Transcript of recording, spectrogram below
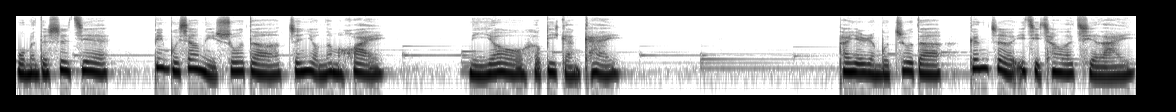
我们的世界并不像你说的真有那么坏，你又何必感慨？”他也忍不住的跟着一起唱了起来。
